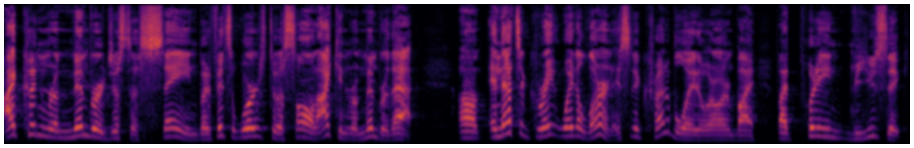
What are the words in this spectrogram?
I couldn't remember just a saying, but if it's words to a song, I can remember that. Um, and that's a great way to learn. It's an incredible way to learn by, by putting music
